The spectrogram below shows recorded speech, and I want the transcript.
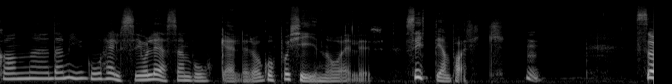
Kan, eh, det er mye god helse i å lese en bok, eller å gå på kino, eller sitte i en park. Så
